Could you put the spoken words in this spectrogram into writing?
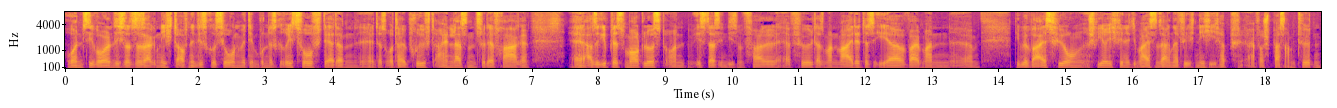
Und sie wollen sich sozusagen nicht auf eine Diskussion mit dem Bundesgerichtshof, der dann äh, das Urteil prüft, einlassen zu der Frage, äh, also gibt es Mordlust und ist das in diesem Fall erfüllt? Also man meidet es eher, weil man äh, die Beweisführung schwierig findet. Die meisten sagen natürlich nicht, ich habe einfach Spaß am Töten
